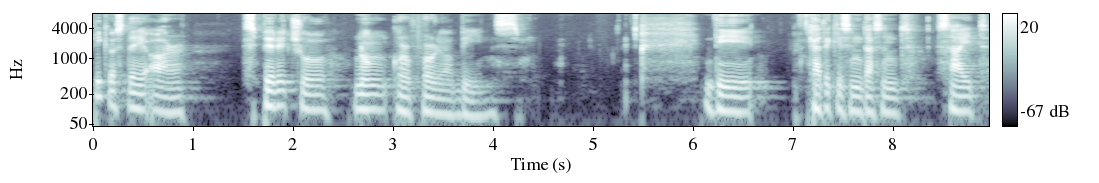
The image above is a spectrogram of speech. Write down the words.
because they are spiritual, non corporeal beings. The Catechism doesn't cite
